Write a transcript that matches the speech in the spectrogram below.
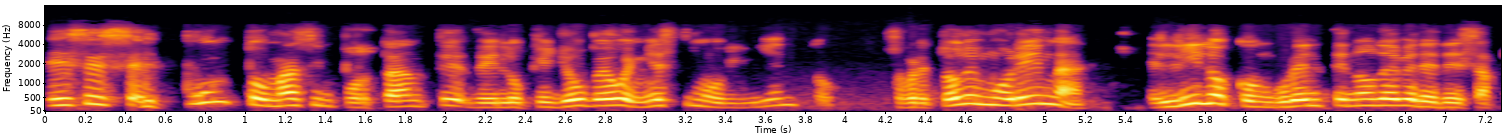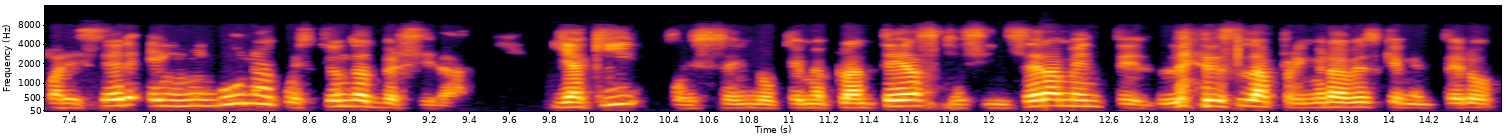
Ese es el punto más importante de lo que yo veo en este movimiento, sobre todo en Morena. El hilo congruente no debe de desaparecer en ninguna cuestión de adversidad. Y aquí, pues en lo que me planteas, que sinceramente es la primera vez que me entero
